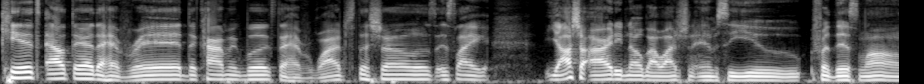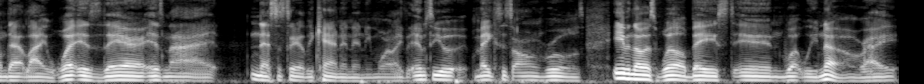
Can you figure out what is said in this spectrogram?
kids out there that have read the comic books, that have watched the shows, it's like y'all should already know by watching MCU for this long that like what is there is not necessarily canon anymore. Like the MCU makes its own rules, even though it's well based in what we know, right?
